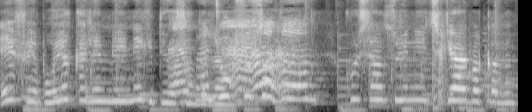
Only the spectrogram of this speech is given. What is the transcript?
Efe boya kalemlerine gidiyor Ben sanırım. çok susadım. Koy sen suyunu iç gel bakalım.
